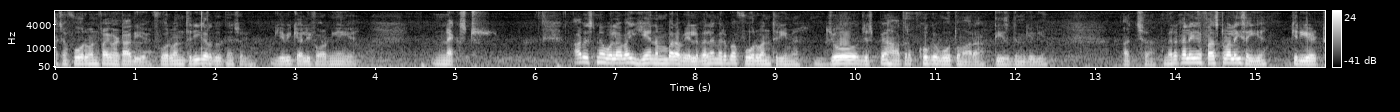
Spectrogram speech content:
अच्छा फोर वन फाइव हटा दिए। फोर वन थ्री कर देते हैं, चलो, ये भी कैलिफ़ोर्निया ही है। नेक्स्ट। अब इसने बोला, भाई, ये नंबर अवेलेबल है मेरे पास फोर वन थ्री में। जो जिस पे हाथ रखोगे, वो तुम्हारा, तीस दिन के लिए। अच्छा। मेरा ख्याल ये फ़र्स्ट वाला ही सही है क्रिएट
